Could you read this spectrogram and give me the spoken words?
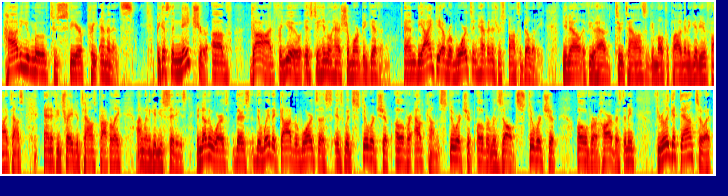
how do you move to sphere preeminence? Because the nature of God for you is to him who has shall more be given. And the idea of rewards in heaven is responsibility. You know, if you have two talents, multiply, I'm going to give you five talents. And if you trade your talents properly, I'm going to give you cities. In other words, there's the way that God rewards us is with stewardship over outcomes, stewardship over results, stewardship over harvest. I mean, if you really get down to it,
